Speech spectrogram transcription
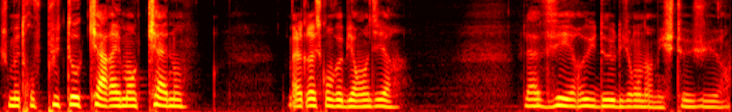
Je me trouve plutôt carrément canon. Malgré ce qu'on veut bien en dire. La verrue de Lyon, non mais je te jure.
